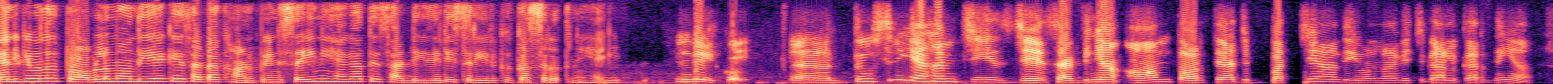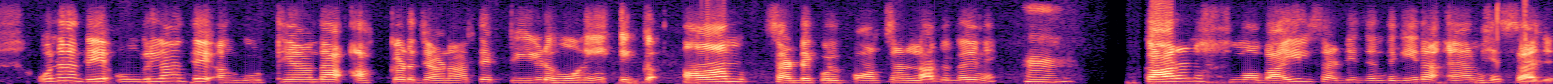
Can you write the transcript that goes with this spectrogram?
ਯਾਨੀ ਕਿ ਮਤਲਬ ਪ੍ਰੋਬਲਮ ਆਉਂਦੀ ਹੈ ਕਿ ਸਾਡਾ ਖਾਣ ਪੀਣ ਸਹੀ ਨਹੀਂ ਹੈਗਾ ਤੇ ਸਾਡੀ ਜਿਹੜੀ ਸਰੀਰਕ ਕਸਰਤ ਨਹੀਂ ਹੈਗੀ। ਬਿਲਕੁਲ। ਦੂਸਰੀ ਅਹਿਮ ਚੀਜ਼ ਜੇ ਸਾਡੀਆਂ ਆਮ ਤੌਰ ਤੇ ਅੱਜ ਬੱਚਿਆਂ ਦੀ ਹੁਣ ਮੈਂ ਵਿੱਚ ਗੱਲ ਕਰਦੀ ਆ ਉਹਨਾਂ ਦੇ ਉਂਗਲਾਂ ਤੇ ਅੰਗੂਠਿਆਂ ਦਾ ਆਕੜ ਜਾਣਾ ਤੇ ਪੀੜ ਹੋਣੀ ਇੱਕ ਆਮ ਸਾਡੇ ਕੋਲ ਪਹੁੰਚਣ ਲੱਗ ਗਏ ਨੇ। ਹੂੰ। ਕਾਰਨ ਮੋਬਾਈਲ ਸਾਡੀ ਜ਼ਿੰਦਗੀ ਦਾ ਅਹਿਮ ਹਿੱਸਾ ਜੇ।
